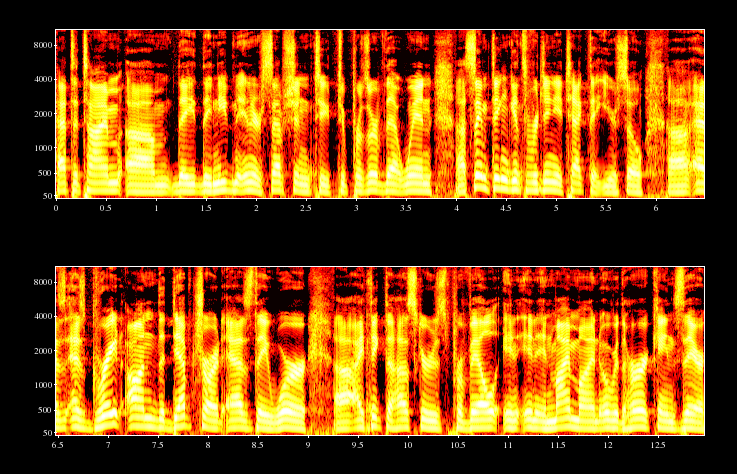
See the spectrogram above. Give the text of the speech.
at the time. Um, they, they need an interception to, to preserve that win. Uh, same thing against Virginia Tech that year. So, uh, as, as great on the depth chart as they were, uh, I think the Huskers prevail in, in, in my mind over the Hurricanes there.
